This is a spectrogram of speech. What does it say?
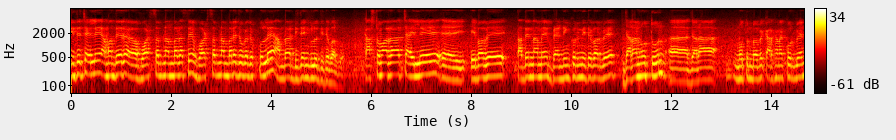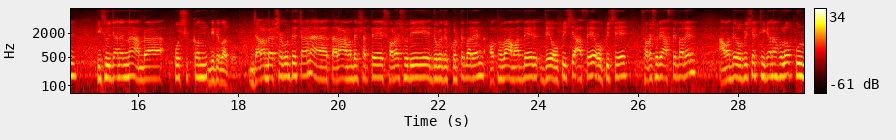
নিতে চাইলে আমাদের হোয়াটসঅ্যাপ নাম্বার আছে। হোয়াটসঅ্যাপ নাম্বারে যোগাযোগ করলে আমরা ডিজাইনগুলো দিতে পারব। কাস্টমাররা চাইলে এভাবে তাদের নামে ব্র্যান্ডিং করে নিতে পারবে। যারা নতুন যারা নতুনভাবে কারখানা করবেন, কিছুই জানেন না, আমরা প্রশিক্ষণ দিতে পারব। যারা ব্যবসা করতে চান তারা আমাদের সাথে সরাসরি যোগাযোগ করতে পারেন, অথবা আমাদের যে অফিসে আছে, অফিসে সরাসরি আসতে পারেন। আমাদের অফিসের ঠিকানা হলো পূর্ব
